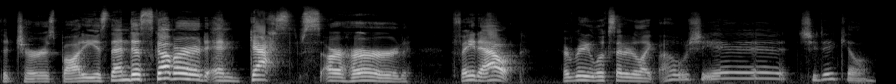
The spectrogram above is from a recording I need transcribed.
The juror's body is then discovered and gasps are heard. Fade out. Everybody looks at her like, oh shit, she did kill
